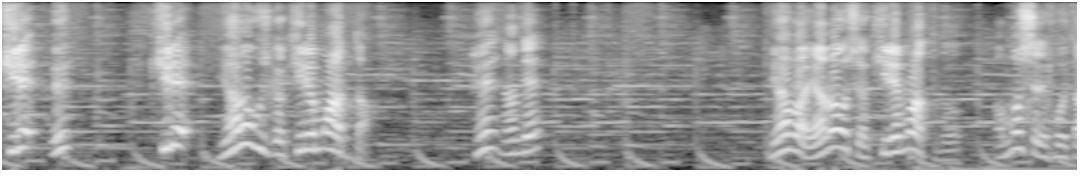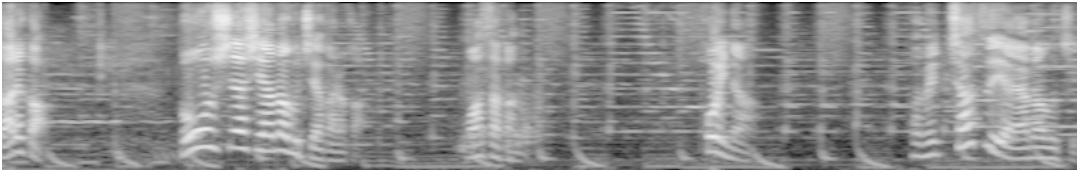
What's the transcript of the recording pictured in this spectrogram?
キレえ？キレ山口がキレもらった。え？なんで？やばい、山口がキレもらったぞ。あ、もしかしてこいつあれか。帽子なし山口やからか。まさかの。ぽいな。これめっちゃ熱いや、山口。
